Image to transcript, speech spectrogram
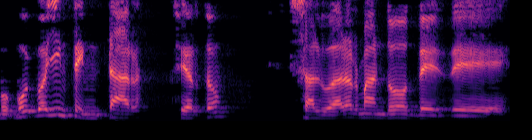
voy, voy a intentar, ¿cierto? Saludar a Armando desde,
